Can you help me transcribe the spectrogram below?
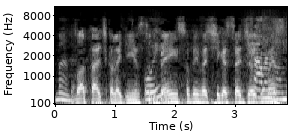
Manda. Boa tarde, coleguinhas. Tudo bem? Sobre a investigação de hoje, Fala, mas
